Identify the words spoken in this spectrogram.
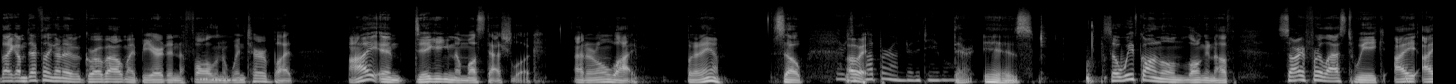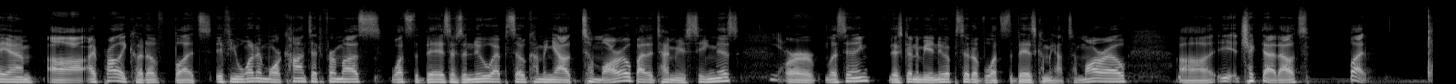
Like I'm definitely gonna grow out my beard in the fall and Mm-hmm. the winter, but I am digging the mustache look. I don't know why, but I am. So There's All a right. pupper under the table. there is. So we've gone on long enough. Sorry for last week. I I am. Uh, I probably could have, but if you wanted more content from us, what's the biz? There's a new episode coming out tomorrow. By the time you're seeing this Yeah. or listening, there's going to be a new episode of What's the Biz coming out tomorrow. Uh, check that out. But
